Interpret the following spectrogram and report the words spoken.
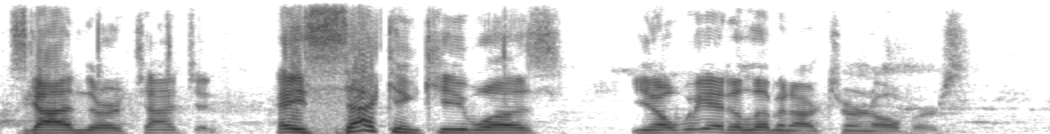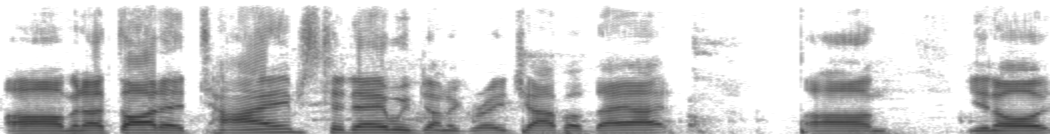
has gotten their attention. Hey, second key was, you know, we had to limit our turnovers. Um, and I thought at times today we've done a great job of that. Um, you know,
